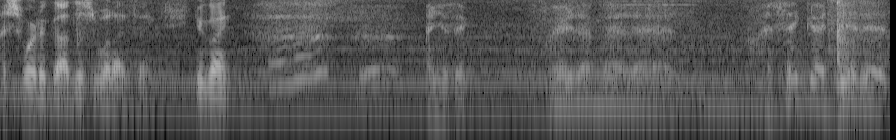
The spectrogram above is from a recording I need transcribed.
I swear to God, this is what I think. You're going and you think, wait a minute. I think I did it.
